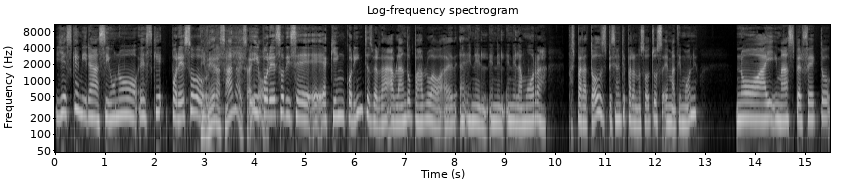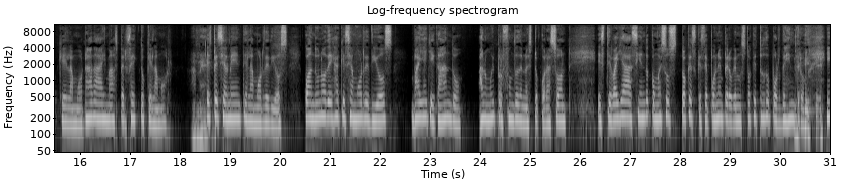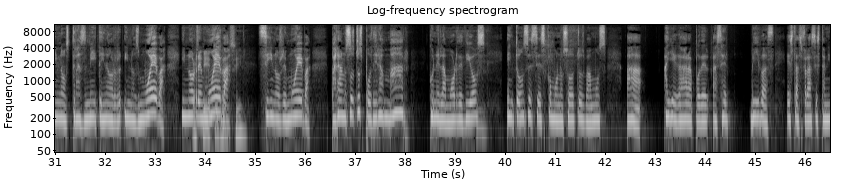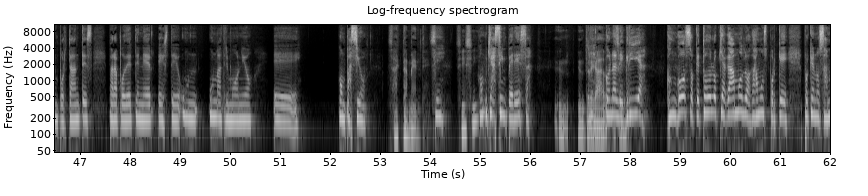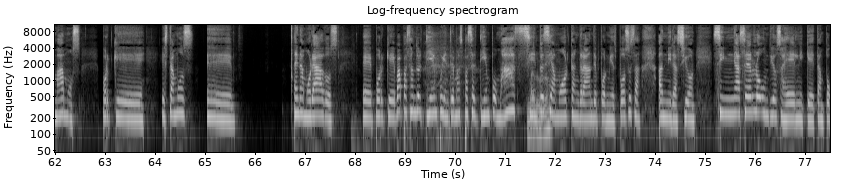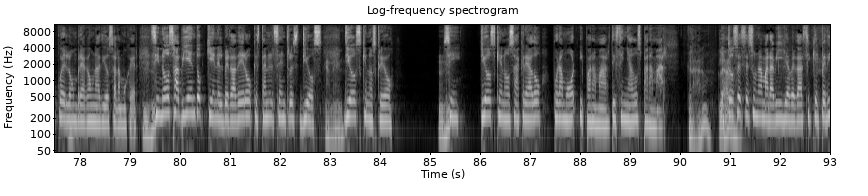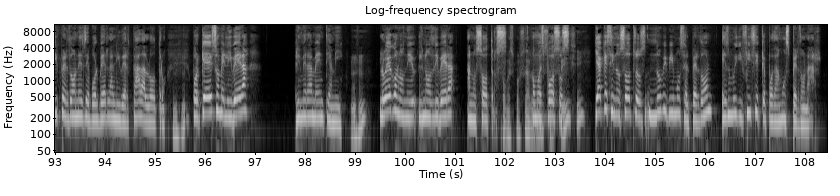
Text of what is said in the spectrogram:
y es que mira, si uno, es que por eso... Libera, sana, exacto. Y por eso dice eh, aquí en Corintios, ¿verdad? Hablando Pablo en el, en el, en el amor, a- pues para todos, especialmente para nosotros en matrimonio. No hay más perfecto que el amor, nada hay más perfecto que el amor, Amén. especialmente el amor de Dios. Cuando uno deja que ese amor de Dios vaya llegando a lo muy profundo de nuestro corazón, este vaya haciendo como esos toques que se ponen, pero que nos toque todo por dentro y nos transmite y nos, y nos mueva y nos Espíritu remueva sí. sí, nos remueva, para nosotros poder amar con el amor de Dios. Entonces es como nosotros vamos a, a llegar a poder hacer vivas estas frases tan importantes para poder tener este un, un matrimonio eh, con pasión. Exactamente. Sí. Sí, sí. Como ya sin pereza. En- entregado. con sí. alegría, con gozo, que todo lo que hagamos lo hagamos porque, porque nos amamos, porque estamos eh, enamorados, eh, porque va pasando el tiempo y entre más pasa el tiempo, más siento ese amor tan grande por mi esposo, esa admiración, sin hacerlo un dios a él, ni que tampoco el hombre haga una diosa a la mujer, sino sabiendo quién el verdadero que está en el centro es Dios, Amén. Dios que nos creó. Sí, Dios que nos ha creado por amor y para amar, diseñados para amar. Claro, claro. Entonces es una maravilla, ¿verdad? Así que el pedir perdón es devolver la libertad al otro, porque eso me libera primeramente a mí, luego nos, libera a nosotros Como esposa. como esposos, Sí, sí. ya que si nosotros no vivimos el perdón, es muy difícil que podamos perdonar.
